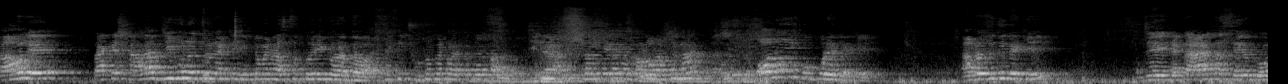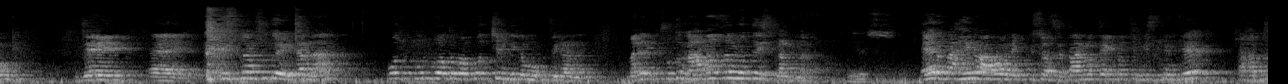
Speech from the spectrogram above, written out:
তাহলে তাকে সারা জীবনের জন্য একটা ইনকামের রাস্তা তৈরি করে দেওয়া এটা কি ছোটখাটো একটা ব্যাপার? ইসলামকে ভালোবাসে না? অনেক উপরে দেখে। আমরা যদি দেখি যে একটা আয়াত আছে এরকম যে ইসলাম শুধু এটা না পূর্ব অথবা পশ্চিম দিকে মুখ ফিরানো। মানে শুধু নামাজের মধ্যে ইসলাম না। এর বাহিরে আরও অনেক কিছু আছে। তার মধ্যে একটা হচ্ছে মিসকিনকে সাহায্য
